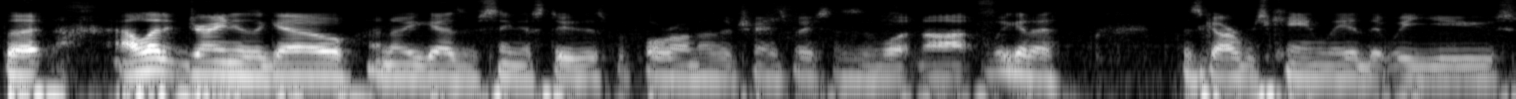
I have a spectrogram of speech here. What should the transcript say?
But I'll let it drain as I go. I know you guys have seen us do this before on other transmissions and whatnot. We got a this garbage can lid that we use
